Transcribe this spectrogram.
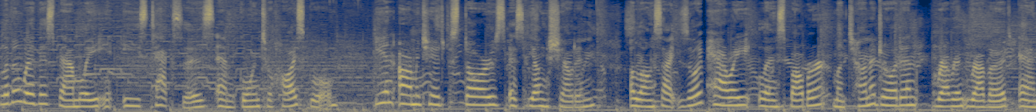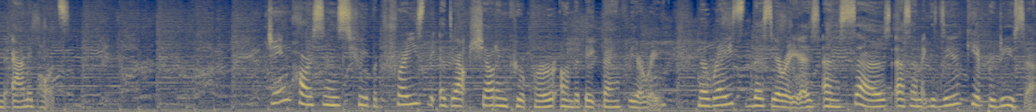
living with his family in East Texas and going to high school. Iain Armitage stars as young Sheldon, alongside Zoe Perry, Lance Barber, Montana Jordan, Reverend Robert, and Annie Potts. Jim Parsons, who portrays the adult Sheldon Cooper on The Big Bang Theory, narrates the series and serves as an executive producer.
